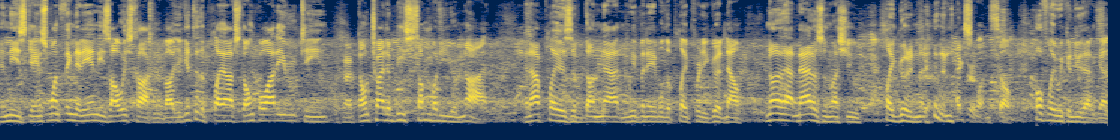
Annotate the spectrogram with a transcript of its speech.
in these games. One thing that Andy's always talking about, you get to the playoffs, don't go out of your routine. Okay. Don't try to be somebody you're not. And our players have done that, and we've been able to play pretty good. Now, none of that matters unless you play good in the, in the next one. So hopefully we can do that again.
